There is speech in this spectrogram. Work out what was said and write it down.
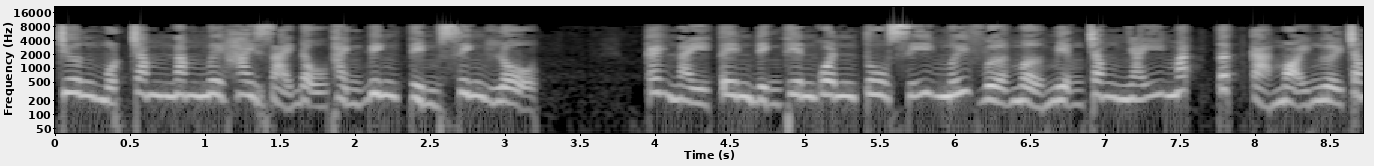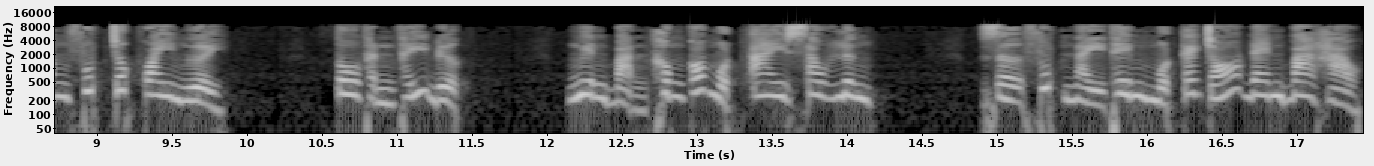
Chương một trăm năm mươi hai giải đậu thành binh tìm sinh lộ. Cái này tên đỉnh thiên quân tu sĩ mới vừa mở miệng trong nháy mắt tất cả mọi người trong phút chốc quay người. Tô thần thấy được. Nguyên bản không có một ai sau lưng. Giờ phút này thêm một cái chó đen ba hào.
